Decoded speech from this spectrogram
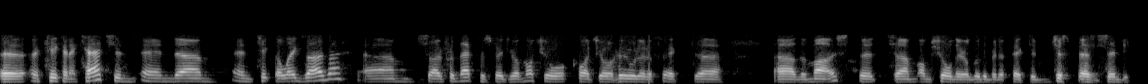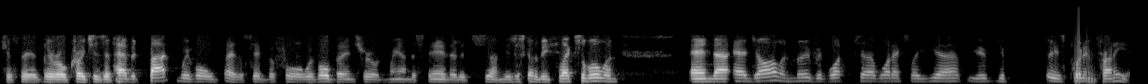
a, kick and a catch and and um, and tick the legs over. Um, so from that perspective, I'm not sure quite sure who would it affect uh, uh, the most, but um, I'm sure they're a little bit affected, just as I said, because they're they're all creatures of habit. But we've all, as I said before, we've all been through it, and we understand that it's um, you just got to be flexible and and uh, agile and move with what uh, what actually uh, you, you is put in front of you.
